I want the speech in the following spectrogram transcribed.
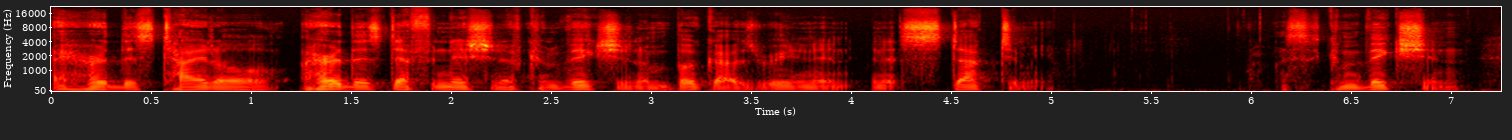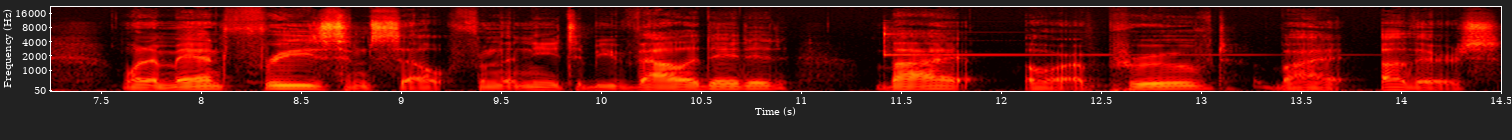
I heard this title, I heard this definition of conviction in a book I was reading, and, and it stuck to me. This conviction when a man frees himself from the need to be validated by or approved by others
